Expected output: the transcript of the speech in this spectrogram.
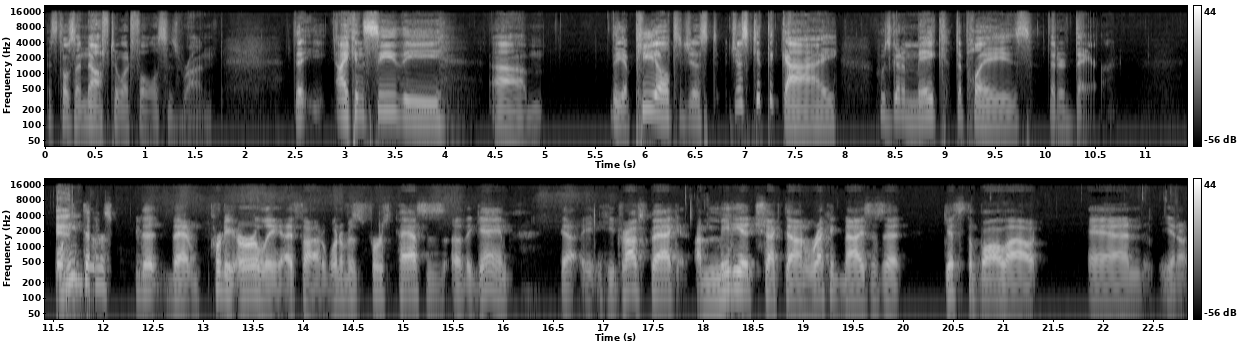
it's close enough to what Foles has run that I can see the um, the appeal to just just get the guy who's going to make the plays that are there. Well, and, he demonstrated that, that pretty early. I thought one of his first passes of the game. Yeah, he drops back, immediate check down, recognizes it, gets the ball out, and you know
